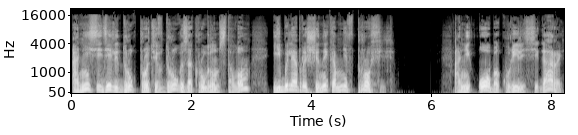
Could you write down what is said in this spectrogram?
Они сидели друг против друга за круглым столом и были обращены ко мне в профиль. Они оба курили сигары,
